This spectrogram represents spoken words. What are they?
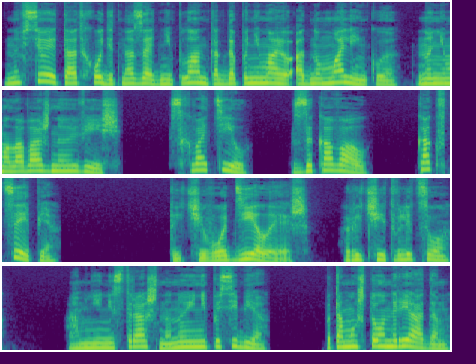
Но все это отходит на задний план, когда понимаю одну маленькую, но немаловажную вещь. Схватил, заковал, как в цепи. «Ты чего делаешь?» — рычит в лицо. А мне не страшно, но и не по себе. Потому что он рядом,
